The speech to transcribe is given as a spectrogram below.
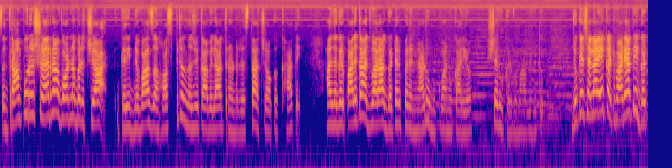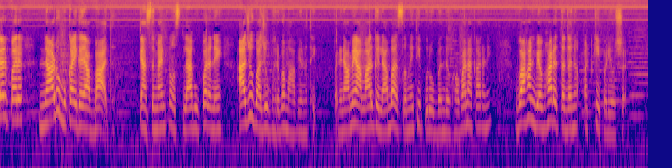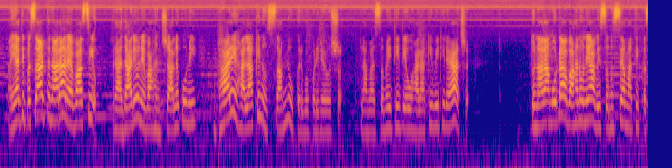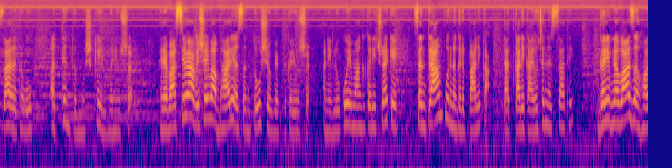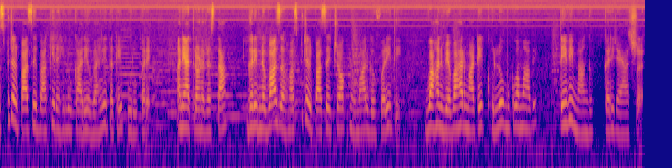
સંતરામપુર શહેરના ward number ચાર ગરીબ નવાઝ હોસ્પિટલ નજીક આવેલા ત્રણ રસ્તા ચોક ખાતે હાલ નગરપાલિકા દ્વારા ગટર પર નાડું મૂકવાનું કાર્ય શરૂ કરવામાં આવ્યું હતું. જોકે છેલ્લા એક અઠવાડિયાથી ગટર પર નાડું મુકાઈ ગયા બાદ ત્યાં સિમેન્ટનો સ્લેબ ઉપર અને આજુબાજુ ભરવામાં આવ્યો નથી. પરિણામે આ માર્ગ લાંબા સમયથી પૂરો બંધ હોવાના કારણે વાહન વ્યવહાર તદ્દન અટકી પડ્યો છે. અહીંયાથી પસાર થનારા રહેવાસીઓ રાહદારીઓ અને વાહન ચાલકોને ભારે હાલાકીનો સામનો કરવો પડી રહ્યો છે. લાંબા સમયથી તેઓ હાલાકી વેઠી રહ્યા છે. તો નાના મોટા વાહનોને આવી સમસ્યામાંથી પસાર થવું અત્યંત મુશ્કેલ બન્યું છે. રહેવાસીઓએ આ વિષયમાં ભારે અસંતોષ વ્યક્ત કર્યો છે અને લોકોએ માંગ કરી છે કે સંતરામપુર નગરપાલિકા તાત્કાલિક આયોજન સાથે ગરીબ નવાઝ હોસ્પિટલ પાસે બાકી રહેલું કાર્ય વહેલી તકે પૂરું કરે. અને આ ત્રણ રસ્તા ગરીબ નવાઝ હોસ્પિટલ પાસે ચોકનો માર્ગ ફરીથી વાહન વ્યવહાર માટે ખુલ્લો મૂકવામાં આવે તેવી માંગ કરી રહ્યા છે.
